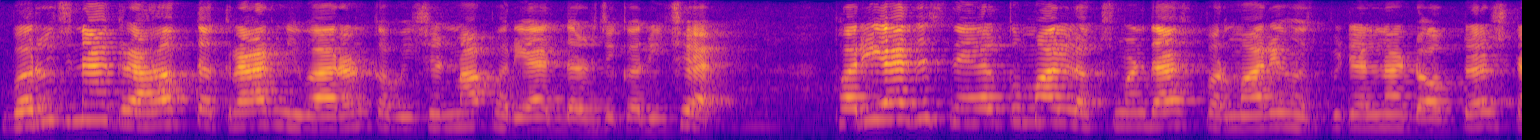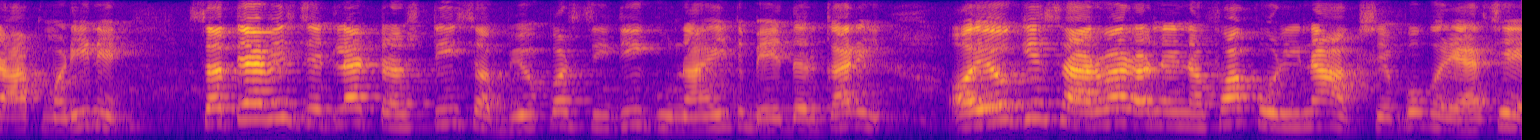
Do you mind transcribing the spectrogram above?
ભરૂચના ગ્રાહક તકરાર નિવારણ કમિશનમાં ફરિયાદ દર્જ કરી છે. ફરિયાદ સ્નેહલકુમાર લક્ષ્મણદાસ પરમારે હોસ્પિટલના ડોક્ટર સ્ટાફ મળીને સત્યાવીસ જેટલા ટ્રસ્ટી સભ્યો પર સીધી ગુનાહિત બેદરકારી, અયોગ્ય સારવાર અને નફાખોરીના આક્ષેપો કર્યા છે.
